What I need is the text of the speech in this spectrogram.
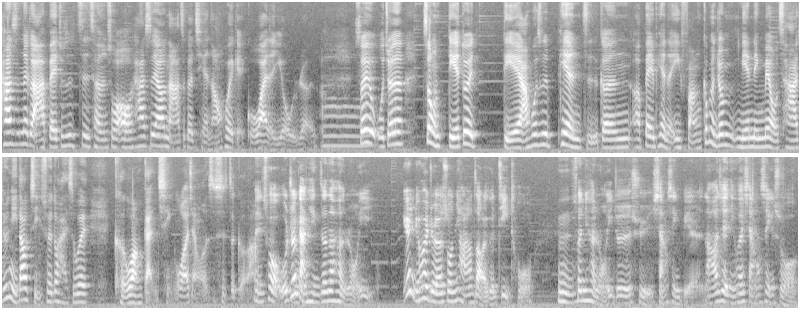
他是那个阿贝，就是自称说哦，他是要拿这个钱，然后汇给国外的友人。哦，所以我觉得这种叠对叠啊，或是骗子跟呃被骗的一方，根本就年龄没有差，就是你到几岁都还是会渴望感情。我要讲的是这个啦。没错，我觉得感情真的很容易，因为你会觉得说你好像找了一个寄托，嗯，所以你很容易就是去相信别人，然后而且你会相信说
